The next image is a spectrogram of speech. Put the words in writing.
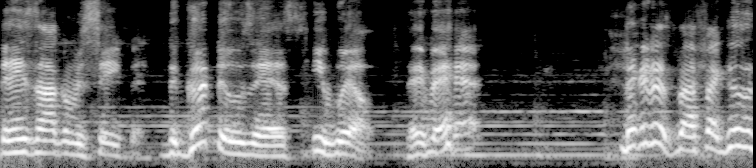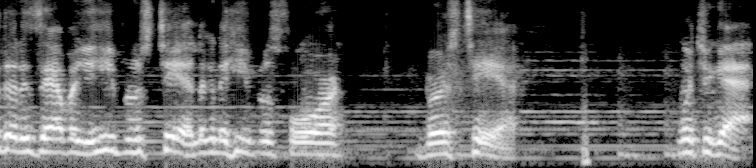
that he's not gonna receive it. The good news is he will. Amen. Look at this. Matter of fact, this is a good example in Hebrews 10. Look at the Hebrews 4, verse 10. What you got?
